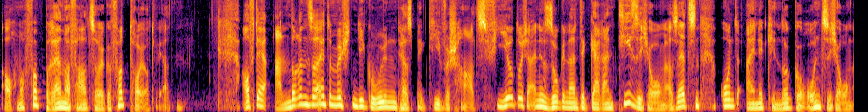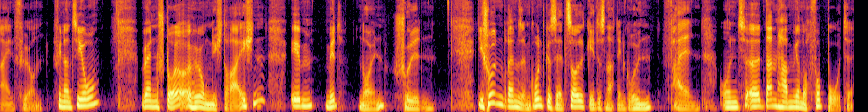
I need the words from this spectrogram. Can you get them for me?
auch noch Verbrennerfahrzeuge verteuert werden. Auf der anderen Seite möchten die Grünen perspektivisch Hartz IV durch eine sogenannte Garantiesicherung ersetzen und eine Kindergrundsicherung einführen. Finanzierung? Wenn Steuererhöhungen nicht reichen, eben mit neuen Schulden. Die Schuldenbremse im Grundgesetz soll, geht es nach den Grünen, fallen. Und äh, dann haben wir noch Verbote,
